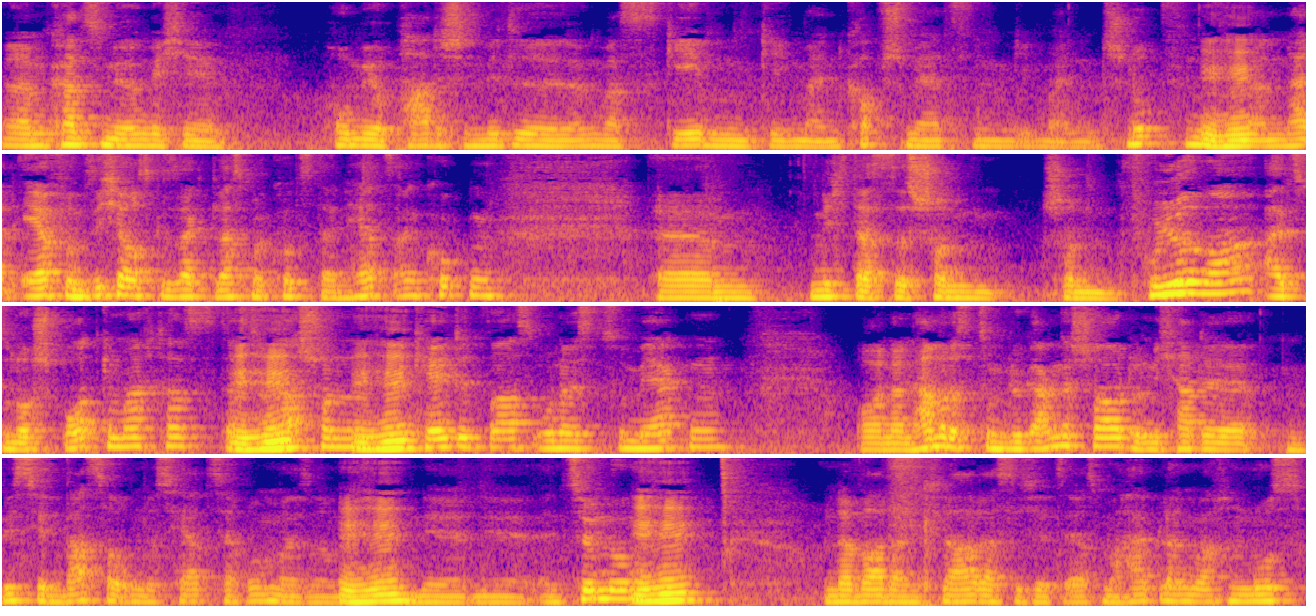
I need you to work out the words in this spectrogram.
ähm, kannst du mir irgendwelche homöopathischen Mittel, irgendwas geben gegen meinen Kopfschmerzen, gegen meinen Schnupfen. Mhm. Dann hat er von sich aus gesagt, lass mal kurz dein Herz angucken. Ähm, nicht, dass das schon, schon früher war, als du noch Sport gemacht hast, dass mhm. du da schon mhm. erkältet warst, ohne es zu merken. Und dann haben wir das zum Glück angeschaut und ich hatte ein bisschen Wasser um das Herz herum, also mhm. eine, eine, Entzündung. Mhm. Und da war dann klar, dass ich jetzt erstmal halblang machen muss.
